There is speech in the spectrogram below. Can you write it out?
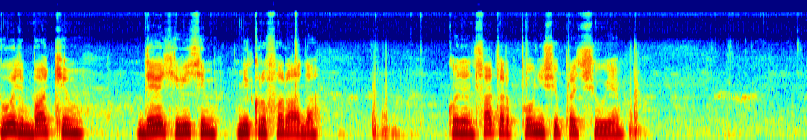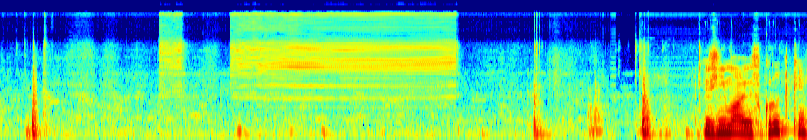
Ось бачимо 9,8 мікрофарада. Конденсатор повністю працює. Знімаю скрутки.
